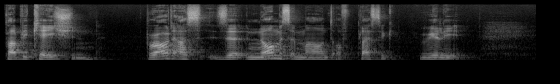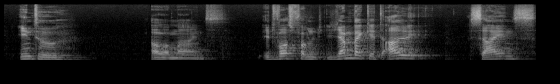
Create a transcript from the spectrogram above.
publication brought us the enormous amount of plastic really into our minds. It was from Jambeck et al. Science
